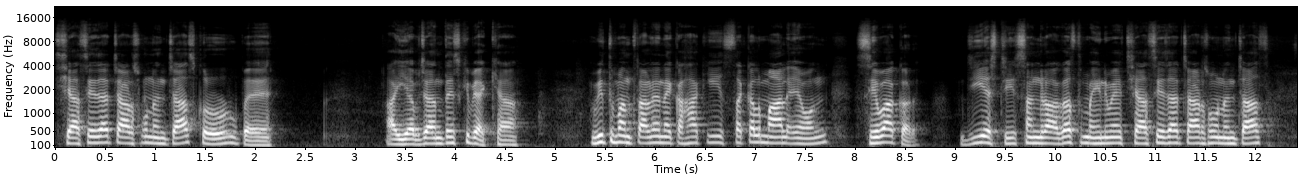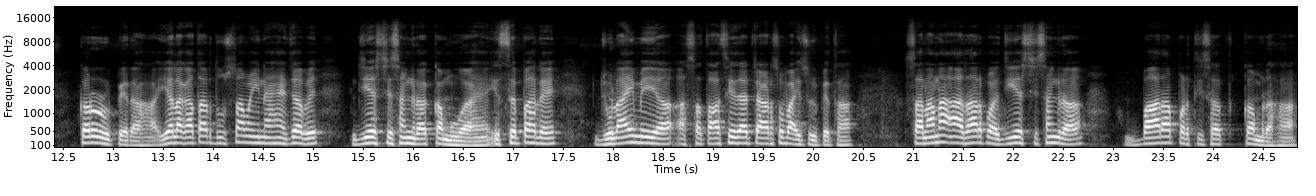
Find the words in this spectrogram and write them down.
छियासी हज़ार चार सौ उनचास करोड़ रुपए। आइए अब जानते हैं इसकी व्याख्या। वित्त मंत्रालय ने कहा कि सकल माल एवं सेवा कर जीएसटी संग्रह अगस्त महीने में छियासी हज़ार चार सौ उनचास करोड़ रुपये रहा। यह लगातार दूसरा महीना है जब जीएसटी संग्रह कम हुआ है। इससे पहले जुलाई में यह सतासी हज़ार चार सौ बाईस रुपये था। सालाना आधार पर जीएसटी संग्रह बारह प्रतिशत कम रहा।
